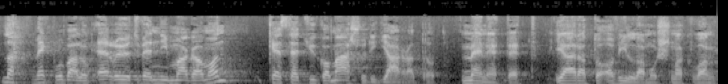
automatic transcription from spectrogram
Na, megpróbálok erőt venni magamon. Kezdhetjük a második járatot. Menetet. Járata a villamosnak van.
